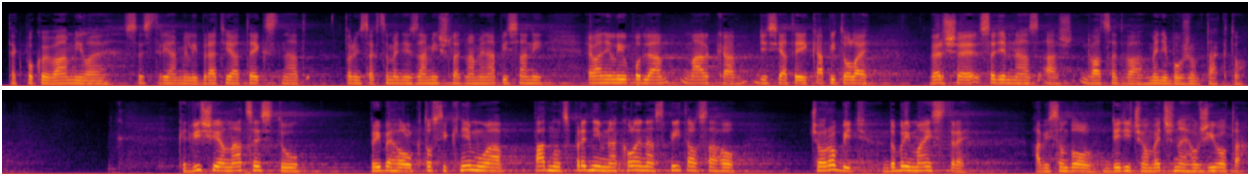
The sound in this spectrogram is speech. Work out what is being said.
Tak pokoj vám, milé sestry a milí bratia, text, nad ktorým sa chceme dnes zamýšľať, máme napísaný Evangeliu podľa Marka v 10. kapitole, verše 17 až 22 v mene Božom takto. Keď vyšiel na cestu, pribehol kto si k nemu a padnúc pred ním na kolena, spýtal sa ho, čo robiť, dobrý majstre, aby som bol dedičom väčšného života.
